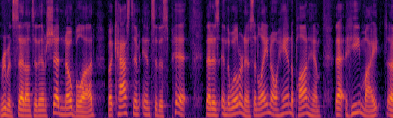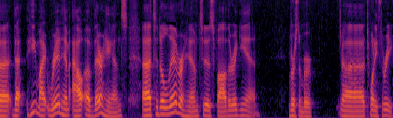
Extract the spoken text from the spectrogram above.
Reuben said unto them, Shed no blood, but cast him into this pit that is in the wilderness, and lay no hand upon him, that he might uh, that he might rid him out of their hands, uh, to deliver him to his father again. Verse number uh, twenty three.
